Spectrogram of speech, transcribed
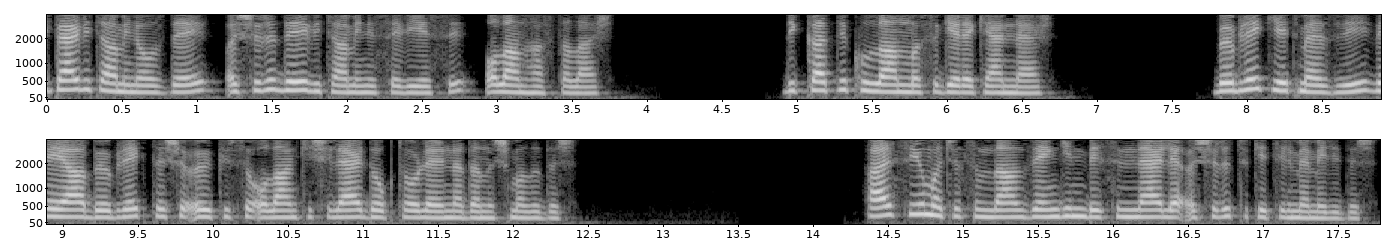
Hipervitaminoz D, aşırı D vitamini seviyesi olan hastalar. Dikkatli kullanması gerekenler. Böbrek yetmezliği veya böbrek taşı öyküsü olan kişiler doktorlarına danışmalıdır. Kalsiyum açısından zengin besinlerle aşırı tüketilmemelidir.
